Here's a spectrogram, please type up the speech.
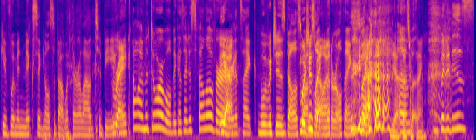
give women mixed signals about what they're allowed to be. Right. Like, oh, I'm adorable because I just fell over. Yeah. And it's like, well, which is Bella Which Swan's is like Bella. literal thing. But, Yeah, that's Um, her thing. but it is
